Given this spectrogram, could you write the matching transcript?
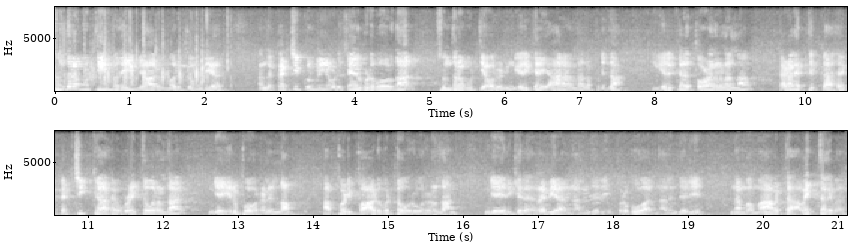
சுந்தரமூர்த்தி என்பதையும் யாரும் மறுக்க முடியாது. அந்த கட்சி கொள்கையோடு செயல்படுபவர் தான் சுந்தரமூர்த்தி அவர்கள். இங்கே இருக்கிற யாராக இருந்தாலும் அப்படி தான் இங்கே இருக்கிற தோழர்களெல்லாம் கழகத்திற்காக கட்சிக்காக உழைத்தவர்கள் தான் இங்கே இருப்பவர்கள் எல்லாம். அப்படி பாடுபட்ட ஒருவர்கள் தான் இங்கே இருக்கிற ரவியாக இருந்தாலும் சரி பிரபுவாக இருந்தாலும் சரி நம்ம மாவட்ட அவைத்தலைவர்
